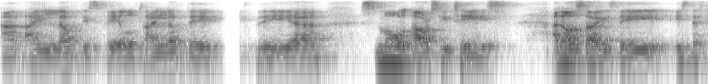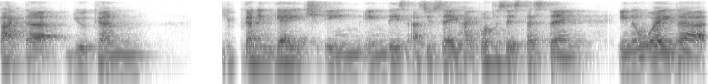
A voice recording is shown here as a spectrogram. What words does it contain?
and I love this field. I love the the uh, small RCTs, and also is the is the fact that you can you can engage in in this, as you say, hypothesis testing in a way that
